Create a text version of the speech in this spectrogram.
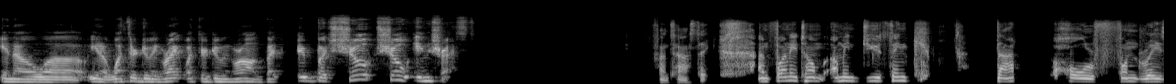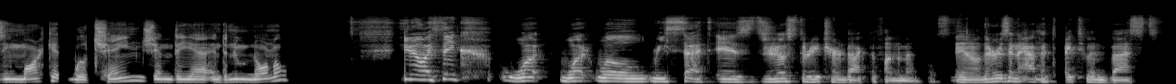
you know, uh, you know, what they're doing right, what they're doing wrong, but, but show, show interest. Fantastic. And finally, Tom, I mean, do you think that whole fundraising market will change in the uh, in the new normal? You know, I think what what will reset is just to return back to fundamentals. You know, there is an mm-hmm. appetite to invest.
